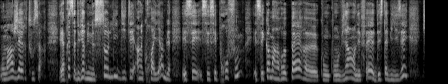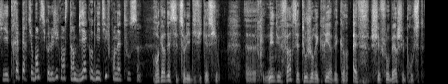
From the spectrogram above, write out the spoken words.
on ingère tout ça. Et après, ça devient d'une solidité incroyable. Et c'est c'est c'est profond. Et c'est comme un repère euh, qu'on qu'on vient en effet déstabiliser, qui est très perturbant psychologiquement. C'est un biais cognitif qu'on a tous. Regardez cette solidification. Euh, Nénuphar, c'est toujours écrit avec un F chez Flaubert, chez Proust.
